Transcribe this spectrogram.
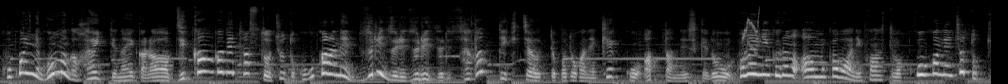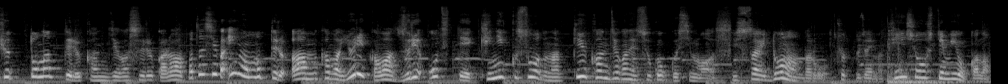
ここにねゴムが入ってないから時間がね経つとちょっとここからねズリズリズリズリ下がってきちゃうってことがね結構あったんですけどこのユニクロのアームカバーに関してはここがねちょっとキュッとなってる感じがするから私が今持ってるアームカバーよりかはずり落ちてきにくそうだなっていう感じがねすごくします。実際どうなんだろう。ちょっとじゃあ今検証してみようかな。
